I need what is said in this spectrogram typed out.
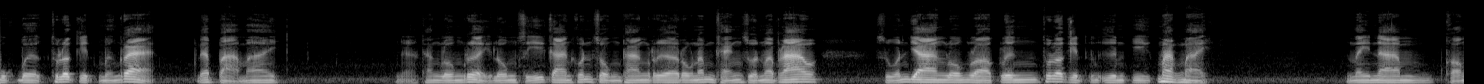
บุกเบิกธุรกิจเหมืองแร่และป่าไม้ทั้งลงเรื่อย ลงสีการขนส่งทางเรือโรงน้ำแข็งสวนมะพร้าวสวนยางโรงหล่อกลึงธุรกิจอื่น ๆ อีกมากมาย ในนามของ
